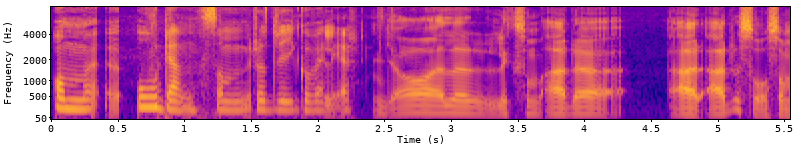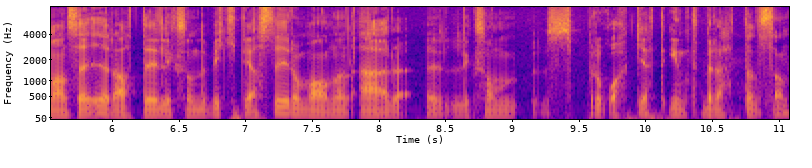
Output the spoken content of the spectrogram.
Om eh, orden som Rodrigo väljer. Ja, eller liksom är det, är, är det så som man säger att det, är liksom det viktigaste i romanen är eh, liksom språket, inte berättelsen?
